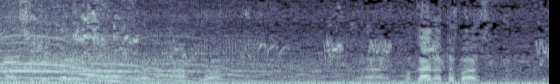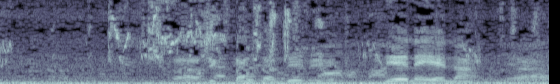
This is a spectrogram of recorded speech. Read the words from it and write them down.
nasabay kayo Magkano to, boss? Ah, 6,000 ginihin. DNA yan na. Yan.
